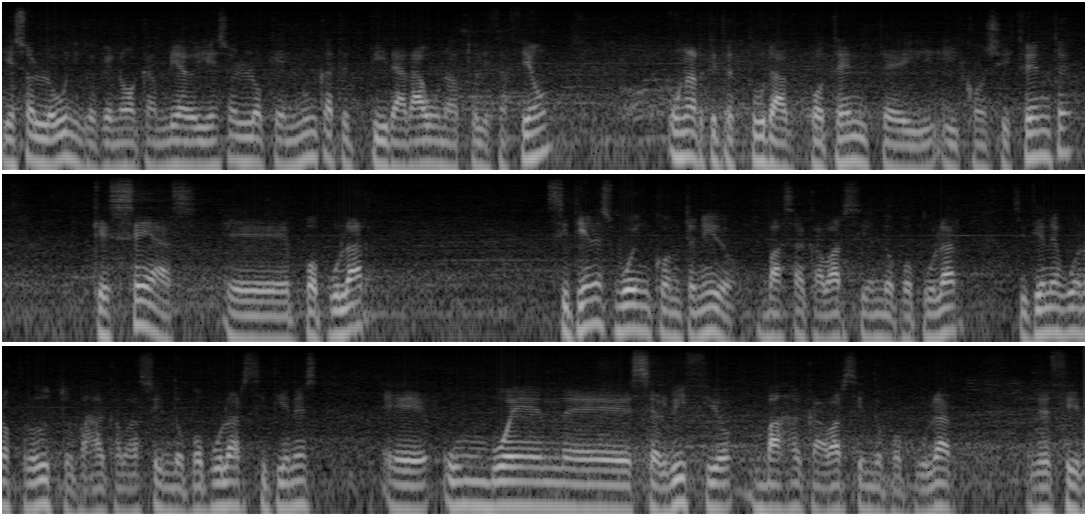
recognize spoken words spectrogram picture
y eso es lo único que no ha cambiado y eso es lo que nunca te tirará una actualización, una arquitectura potente y, y consistente, que seas eh, popular si tienes buen contenido vas a acabar siendo popular, si tienes buenos productos vas a acabar siendo popular, si tienes eh, un buen eh, servicio vas a acabar siendo popular. Es decir,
